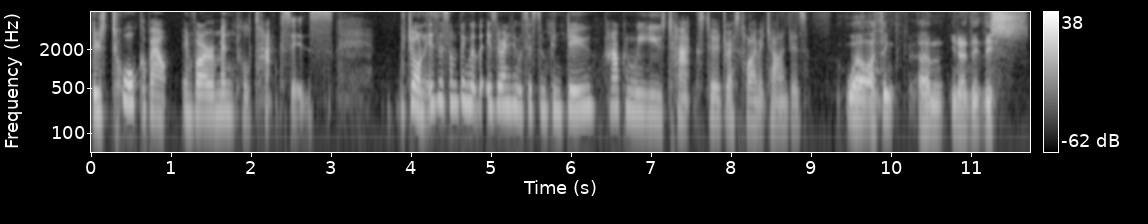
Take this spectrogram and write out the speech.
there's talk about environmental taxes. John, is there something that is there anything the system can do? How can we use tax to address climate challenges? Well, I think um, you know th- this.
